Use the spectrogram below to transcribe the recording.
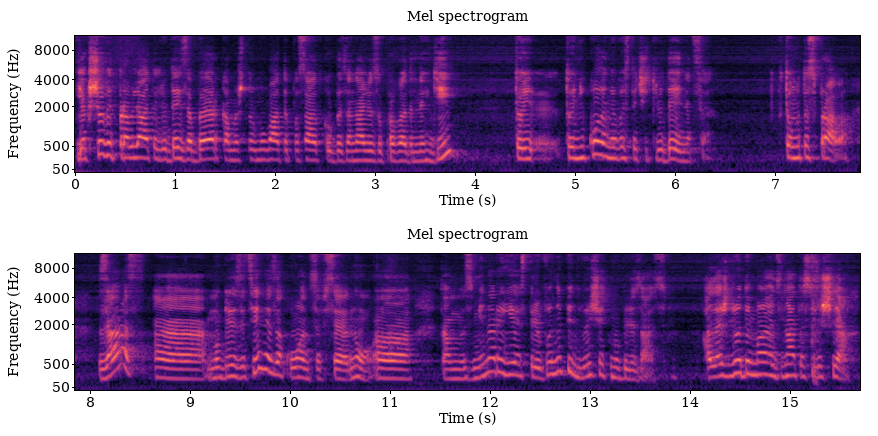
Якщо відправляти людей за БРКами штурмувати посадку без аналізу проведених дій, то, то ніколи не вистачить людей на це. В тому то справа. Зараз е, мобілізаційний закон, це все, ну е, там зміна реєстрів, вони підвищать мобілізацію. Але ж люди мають знати свій шлях.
